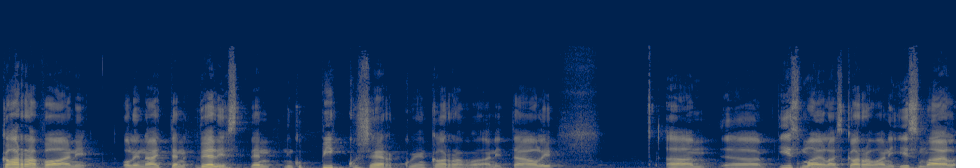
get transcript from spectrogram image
karavaani oli näiden veljesten niin pikkuserkkujen karavaani. Tämä oli ähm, äh, Ismaelaiskaravaani. Ismael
